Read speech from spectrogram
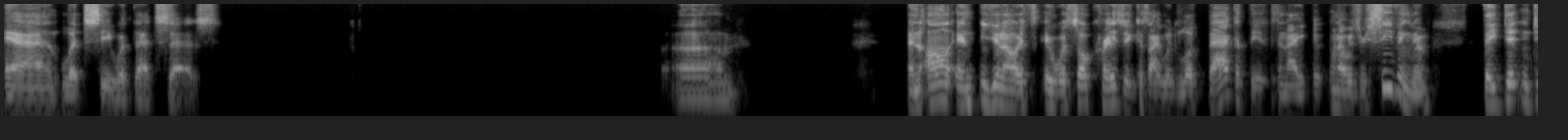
And let's see what that says. Um and all and you know it's it was so crazy because I would look back at these and I when I was receiving them, they didn't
